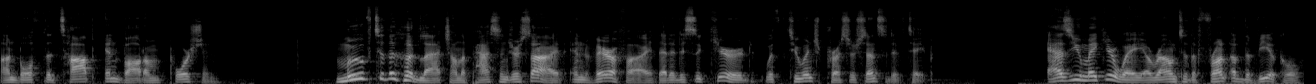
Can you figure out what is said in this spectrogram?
on both the top and bottom portion. Move to the hood latch on the passenger side and verify that it is secured with 2-inch pressure sensitive tape. As you make your way around to the front of the vehicle,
